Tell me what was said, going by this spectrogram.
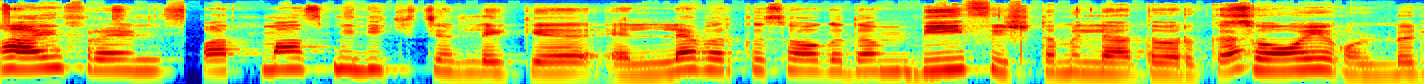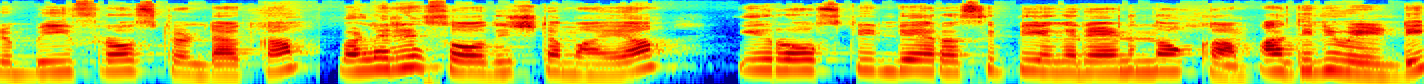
ഹായ് ഫ്രണ്ട്സ് പത്മാസ് മിനി കിച്ചണിലേക്ക് എല്ലാവർക്കും സ്വാഗതം. ബീഫ് ഇഷ്ടമില്ലാത്തവർക്ക് സോയ കൊണ്ടൊരു ബീഫ് റോസ്റ്റ് ഉണ്ടാക്കാം. വളരെ സ്വാദിഷ്ടമായ ഈ റോസ്റ്റിന്റെ റെസിപ്പി എങ്ങനെയാണെന്ന് നോക്കാം. അതിനുവേണ്ടി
